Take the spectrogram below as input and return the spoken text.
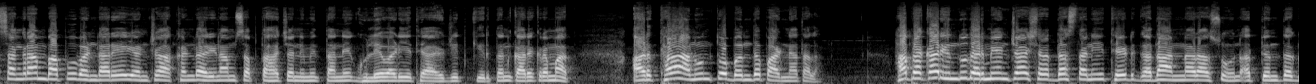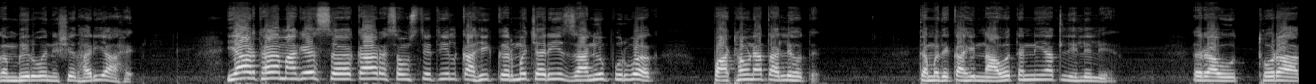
संग्राम बापू भंडारे यांच्या अखंड हरिनाम सप्ताहाच्या निमित्ताने घुलेवाडी येथे आयोजित कीर्तन कार्यक्रमात अडथळा आणून तो बंद पाडण्यात आला. हा प्रकार हिंदू धर्मियांच्या श्रद्धास्थानी थेट गदा आणणारा असून अत्यंत गंभीर व निषेधार्य आहे. या अडथळ्यामागे सहकार संस्थेतील काही कर्मचारी जाणीवपूर्वक पाठवण्यात आले होते. त्यामध्ये काही नावं त्यांनी यात लिहिलेली आहे. राऊत थोरात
